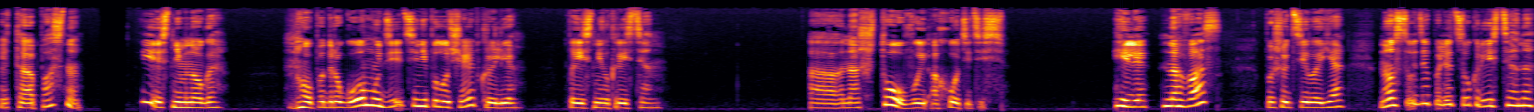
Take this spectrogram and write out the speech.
«Это опасно?» «Есть немного. Но по-другому дети не получают крылья», — пояснил Кристиан. «А на что вы охотитесь?» «Или на вас?» — пошутила я, но, судя по лицу Кристиана,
